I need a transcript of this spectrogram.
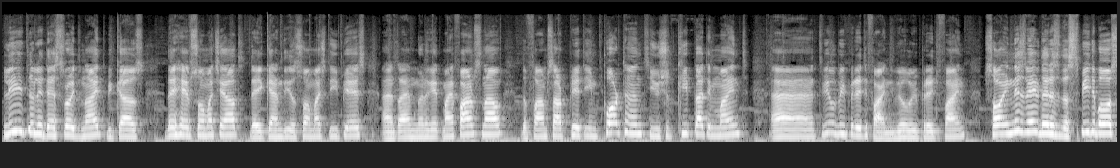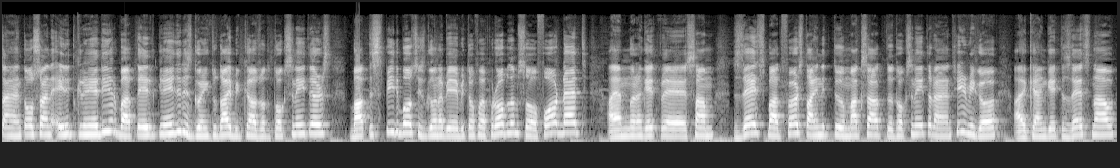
literally destroy the knight because they have so much health, they can deal so much DPS and I am gonna get my farms now. The farms are pretty important, you should keep that in mind and we will be pretty fine, we will be pretty fine. So in this wave there is the speedy boss and also an elite grenadier but the elite grenadier is going to die because of the toxinators but the speedy boss is gonna be a bit of a problem so for that I am gonna get uh, some Zeds but first I need to max out the toxinator and here we go I can get the Zeds now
